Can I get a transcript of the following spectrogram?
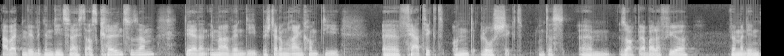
arbeiten wir mit einem Dienstleister aus Köln zusammen, der dann immer, wenn die Bestellung reinkommt, die äh, fertigt und losschickt. Und das ähm, sorgt aber dafür, wenn man den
